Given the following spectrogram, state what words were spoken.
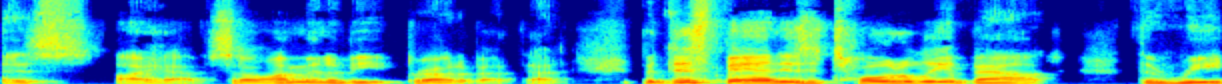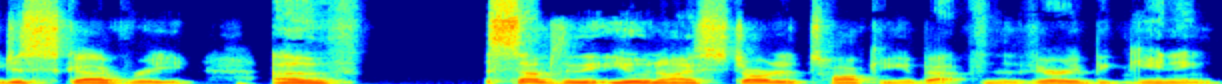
as I have. So I'm going to be proud about that. But this band is totally about the rediscovery of something that you and I started talking about from the very beginning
